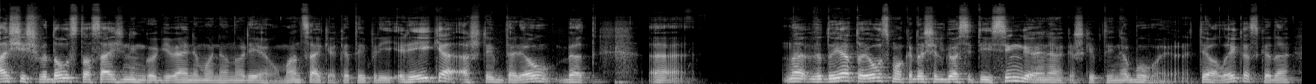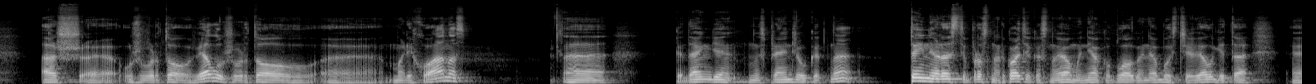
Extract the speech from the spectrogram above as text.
aš iš vidaus to sąžiningo gyvenimo nenorėjau. Man sakė, kad taip reikia, aš taip dariau, bet e, na, viduje to jausmo, kad aš ilgiuosi teisingai, ne, kažkaip tai nebuvo. Ir atėjo laikas, kada aš uh, užvartojau vėl, užvartojau marihuanos. Kadangi nusprendžiau, kad, na, tai nėra stiprus narkotikas, nuo jo man nieko blogo nebus. Čia vėlgi ta e,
